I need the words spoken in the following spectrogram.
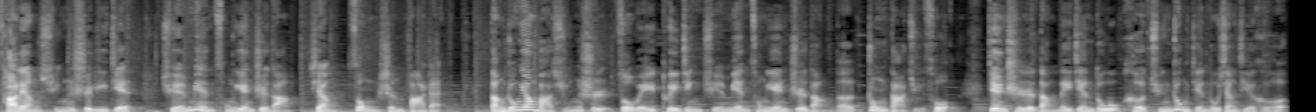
擦亮巡视利剑，全面从严治党向纵深发展。党中央把巡视作为推进全面从严治党的重大举措，坚持党内监督和群众监督相结合，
